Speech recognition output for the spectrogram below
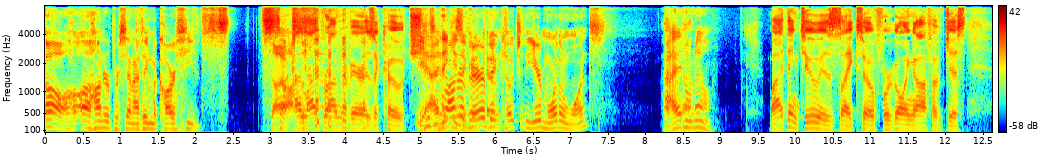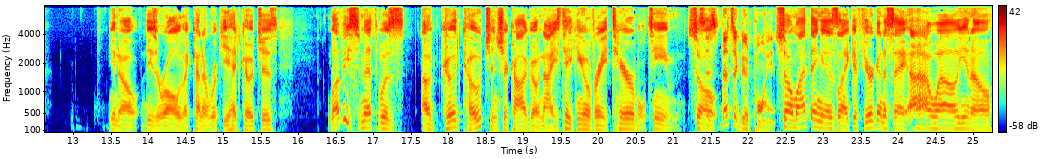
oh, 100%. I think McCarthy s- sucks. I like Ron Rivera as a coach. Yeah, I Hasn't think Ron he's a good Rivera been coach. coach of the year more than once? I don't know. My thing too is like, so if we're going off of just, you know, these are all like kind of rookie head coaches. Lovie Smith was a good coach in Chicago. Now he's taking over a terrible team. So, is- that's a good point. so my thing is like, if you're going to say, ah, well, you know,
